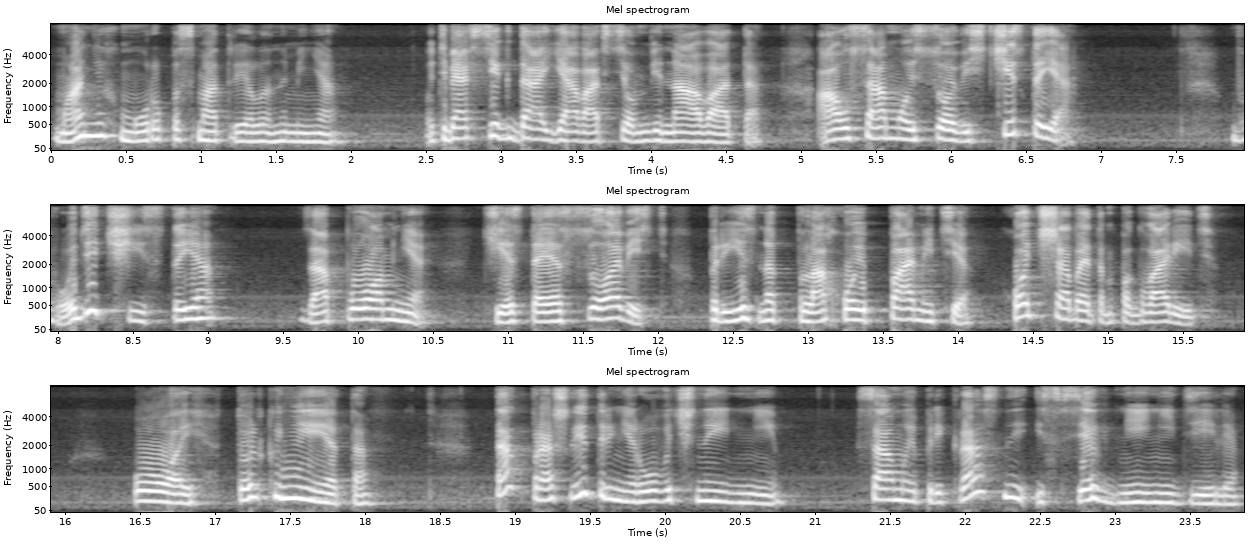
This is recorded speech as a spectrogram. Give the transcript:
Маня хмуро посмотрела на меня. «У тебя всегда я во всем виновата, а у самой совесть чистая?» «Вроде чистая». «Запомни, чистая совесть – признак плохой памяти, Хочешь об этом поговорить?» «Ой, только не это». Так прошли тренировочные дни. Самые прекрасные из всех дней недели.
